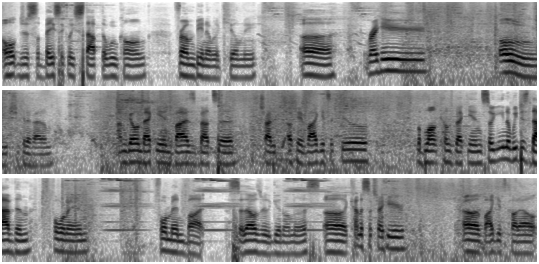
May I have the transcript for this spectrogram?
ult just basically stopped the Wukong from being able to kill me. Uh, right here. Oh, she could have had him. I'm going back in. Vi's about to try to. Okay, Vi gets a kill. LeBlanc comes back in. So, you know, we just dived them. Four man. Four man bot. So that was really good on us. Uh, kind of sucks right here. Uh, Vi gets caught out.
